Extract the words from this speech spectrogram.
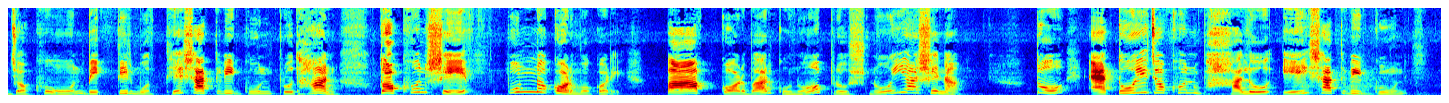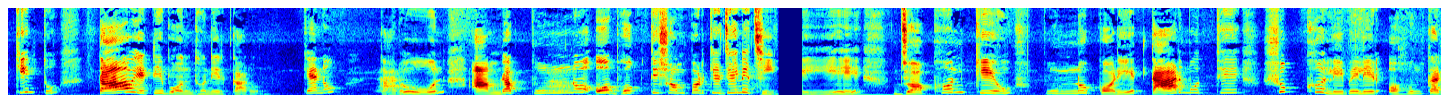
যখন ব্যক্তির মধ্যে সাত্বিক গুণ প্রধান, তখন সে পুণ্য কর্ম করে। পাপ করবার কোনো প্রশ্নই আসে না। তো এতই যখন ভালো এই সাত্বিক গুণ, কিন্তু তাও এটি বন্ধনের কারণ। কেন? কারণ আমরা পুণ্য ও ভক্তি সম্পর্কে জেনেছি। যখন কেউ পুণ্য করে, তার মধ্যে সূক্ষ্ম লেভেলের অহংকার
